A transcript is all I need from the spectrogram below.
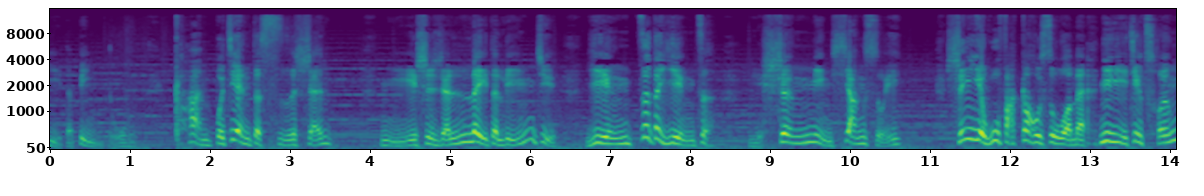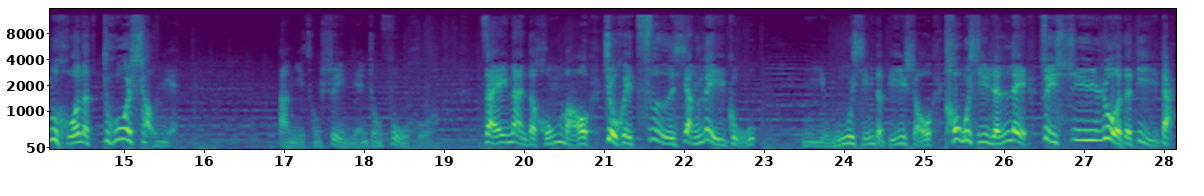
异的病毒，看不见的死神，你是人类的邻居，影子的影子，与生命相随，谁也无法告诉我们你已经存活了多少年。当你从睡眠中复活，灾难的鸿毛就会刺向肋骨。你无形的匕首偷袭人类最虚弱的地带。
